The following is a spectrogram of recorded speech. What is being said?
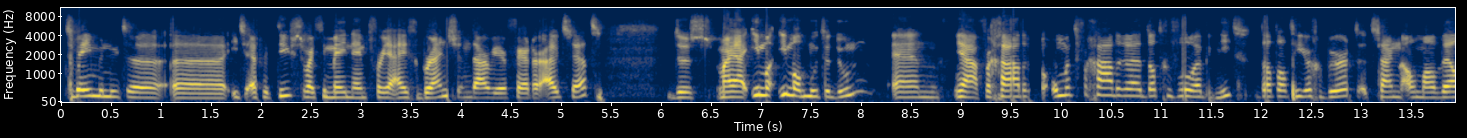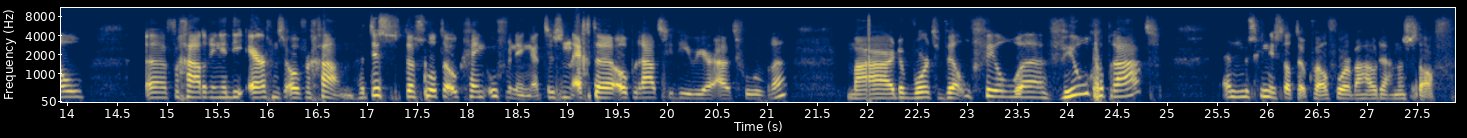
twee minuten uh, iets effectiefs wat je meeneemt voor je eigen branch en daar weer verder uitzet. Dus, maar ja, iemand, iemand moet het doen. En ja, vergaderen om het vergaderen, dat gevoel heb ik niet dat dat hier gebeurt. Het zijn allemaal wel uh, vergaderingen die ergens over gaan. Het is tenslotte ook geen oefening. Het is een echte operatie die we hier uitvoeren. Maar er wordt wel veel, uh, veel gepraat. En misschien is dat ook wel voorbehouden aan een staf.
